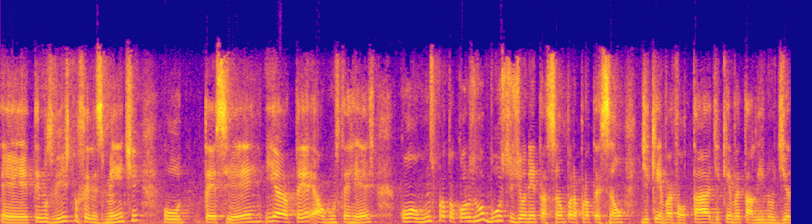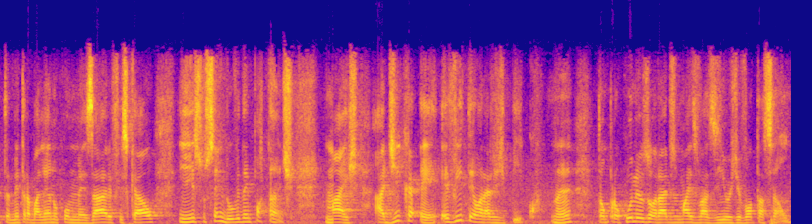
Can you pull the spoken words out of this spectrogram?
É, temos visto, felizmente, o TSE e até alguns TREs com alguns protocolos robustos de orientação para proteção de quem vai votar, de quem vai estar ali no dia também trabalhando como mesário fiscal, e isso sem dúvida é importante. Mas a dica é evitem horários de pico, né? Então procurem os horários mais vazios de votação.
